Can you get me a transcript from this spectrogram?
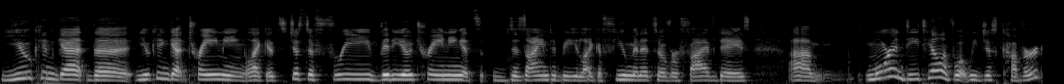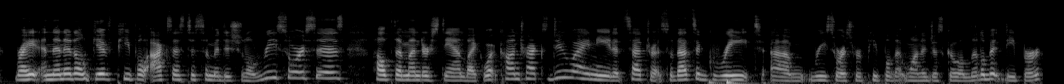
you can get the you can get training like it's just a free video training. It's designed to be like a few minutes over five days. Um, more in detail of what we just covered, right? And then it'll give people access to some additional resources, help them understand like what contracts do I need, etc. So that's a great um, resource for people that want to just go a little bit deeper.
